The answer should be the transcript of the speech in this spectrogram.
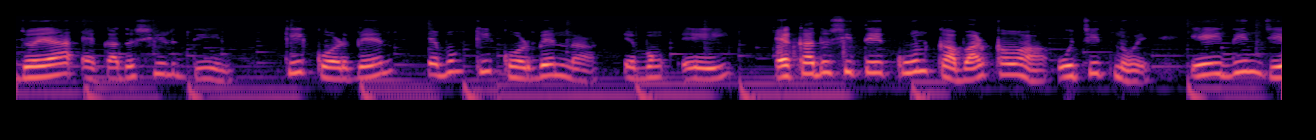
জয়া একাদশীর দিন কি করবেন এবং কি করবেন না এবং এই একাদশীতে কোন খাবার খাওয়া উচিত নয়? এই দিন যে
